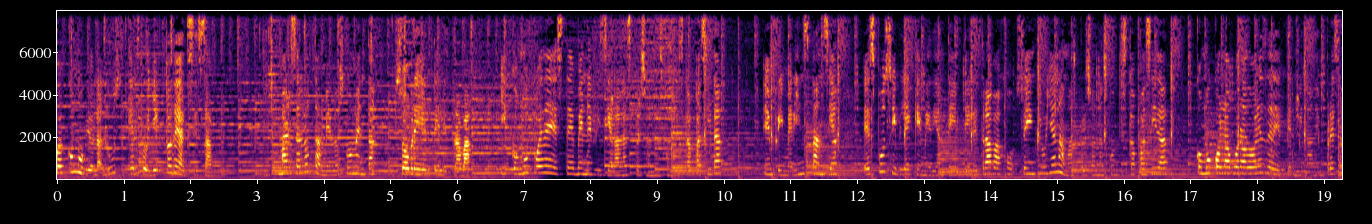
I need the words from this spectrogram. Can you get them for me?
fue como vio la luz el proyecto de Accesap. Marcelo también nos comenta sobre el teletrabajo y cómo puede este beneficiar a las personas con discapacidad. En primera instancia, es posible que mediante el teletrabajo se incluyan a más personas con discapacidad como colaboradores de determinada empresa,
